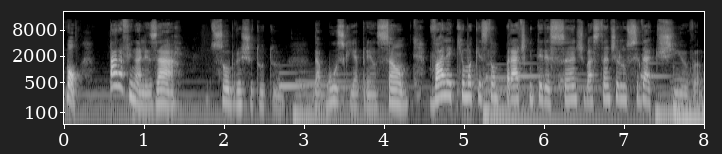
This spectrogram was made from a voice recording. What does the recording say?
Bom, para finalizar, sobre o Instituto da Busca e Apreensão, vale aqui uma questão prática interessante, bastante elucidativa.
